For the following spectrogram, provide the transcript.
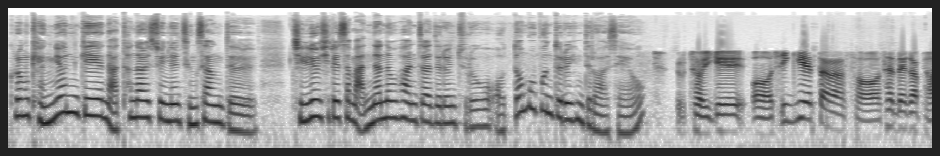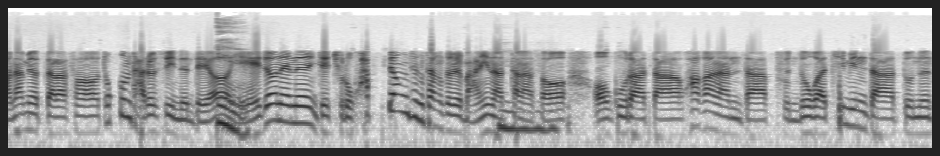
그럼 갱년기에 나타날 수 있는 증상들, 진료실에서 만나는 환자들은 주로 어떤 부분들을 힘들어하세요? 그렇죠. 이게 어, 시기에 따라서 세대가 변함에 따라서 조금 다를 수 있는데요. 예. 전에는 이제 주로 화병 증상들을 많이 나타나서 음. 억울하다, 화가 난다, 분노가 치민다 또는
